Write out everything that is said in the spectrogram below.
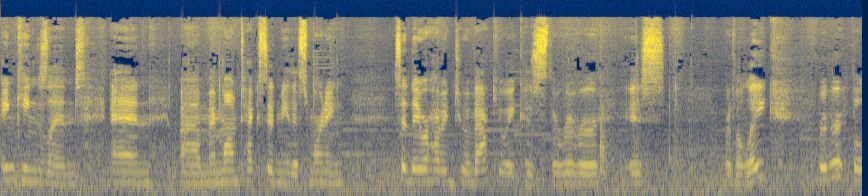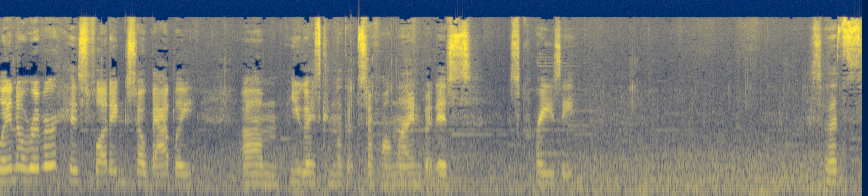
in Kingsland, and uh, my mom texted me this morning, said they were having to evacuate because the river is, or the lake river, the Llano River is flooding so badly. Um, you guys can look up stuff online, but it's it's crazy. So that's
